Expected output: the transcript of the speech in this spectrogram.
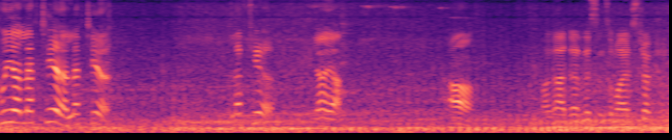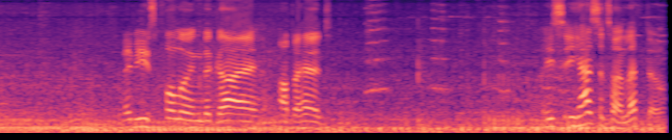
Kuya, left here, left here. Left here. Yeah, yeah. Oh. My god, don't listen to my instruction. Maybe he's following the guy up ahead. He's, he has to turn left though.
